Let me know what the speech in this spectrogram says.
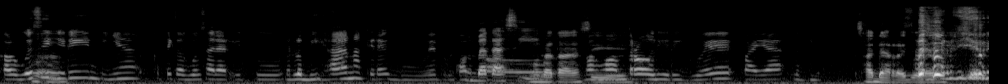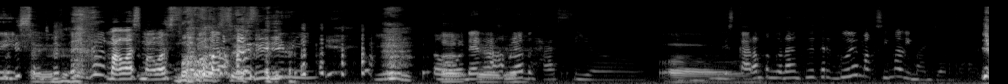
kalau gue sih Heeh. jadi intinya ketika gue sadar itu berlebihan akhirnya gue berusaha Membatasi. membatasi. Mengontrol diri gue supaya lebih sadar aja. sadar diri. Mawas mawas. Mawas diri. Gitu. Oke, dan alhamdulillah berhasil. Oh. jadi sekarang penggunaan Twitter gue maksimal 5 jam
